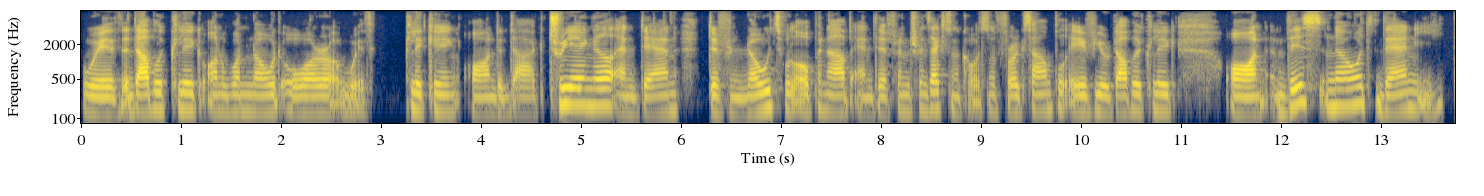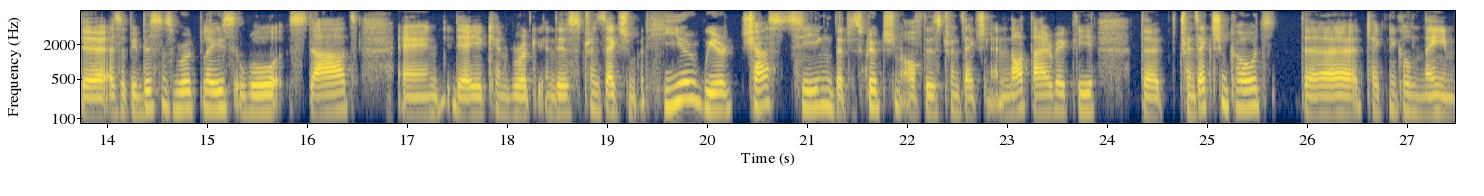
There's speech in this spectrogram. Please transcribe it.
with a double click on one node or with clicking on the dark triangle and then different nodes will open up and different transaction codes. And for example, if you double click on this node, then the SAP Business Workplace will start and there you can work in this transaction. But here we're just seeing the description of this transaction and not directly the transaction code the technical name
